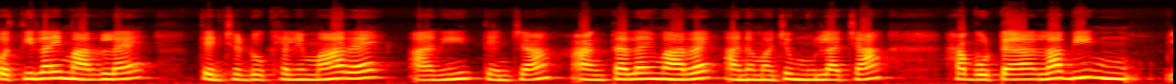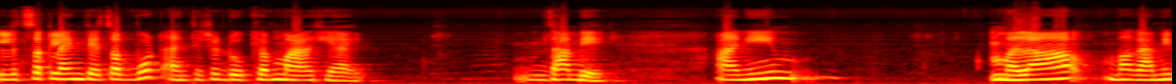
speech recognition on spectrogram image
पतीलाही मारलं आहे त्यांच्या डोक्याला मार आहे आणि त्यांच्या अंगठालाही मार आहे आणि माझ्या मुलाच्या ह्या बोटाला बी लचकला आहे त्याचा बोट आणि त्याच्या डोक्यावर मार हे आहे. धांबे आणि मला मग आम्ही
